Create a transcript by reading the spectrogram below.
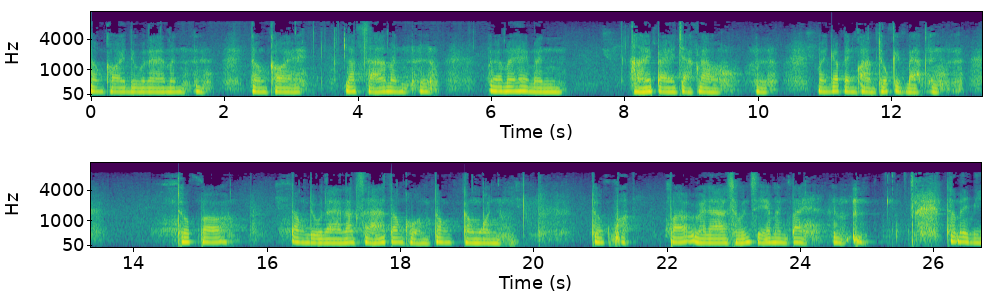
ต้องคอยดูแลมัน ต้องคอยรักษามัน เพื่อไม่ให้มันหายไปจากเรา มันก็เป็นความทุกข์อีกแบบหนึ่ง ทุกข์เพราะ ต้องดูแลรักษาต้องห่วงต้องกังวล ทุกข์เพราะเวลาสูญเสียมันไป ถ้าไม่มี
